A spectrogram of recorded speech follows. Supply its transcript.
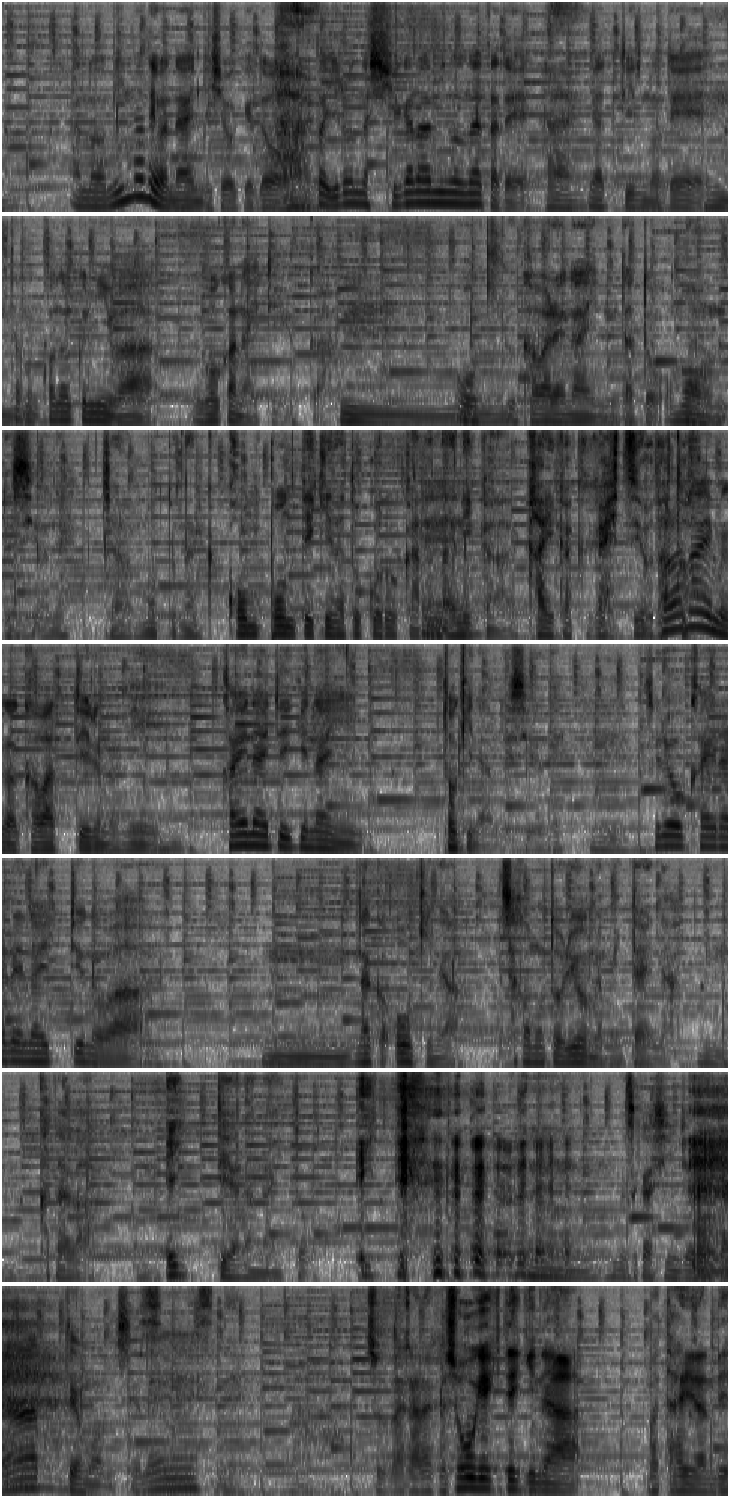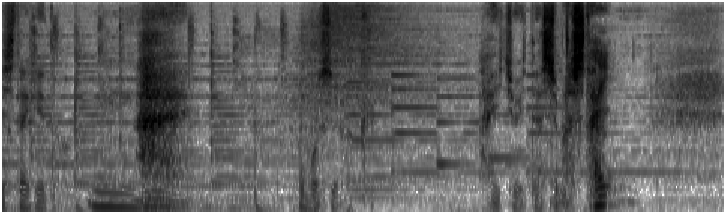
あのみんなではないんでしょうけど、はい。やっぱりいろんなしがらみの中ではい。やっているので、うん。多分この国は動かないというか、うん。大きく変われないんだと思うんですよね。じゃあもっとなんか根本的なところから何か改革が必要だと、パラダイムが変わっているのに変えないといけない時なんですよね。うん。それを変えられないっていうのは、うーん、なんか大きな坂本龍馬みたいなうん。方が、えいってやらないと、えいうん難しいんじゃないかなって思うんですよね。そうです。ね、まあ、ちょっとなかなか衝撃的な、まあ、対談でしたけど、うん。はい、面白く拝聴いたしました、はい、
